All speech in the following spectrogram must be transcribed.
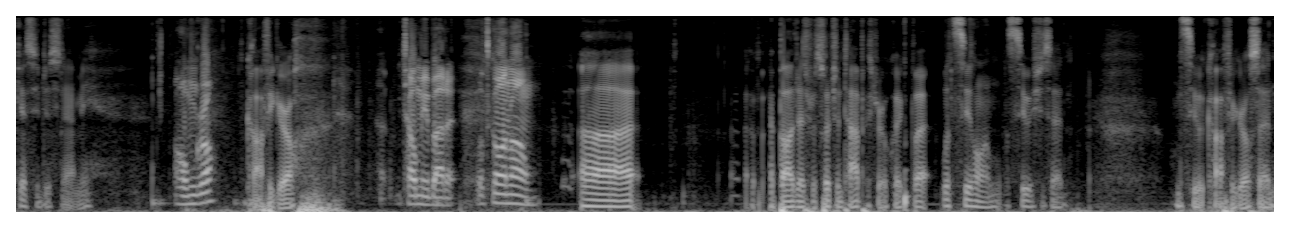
Guess who just snapped me? Homegirl? Coffee girl. Tell me about it. What's going on? Uh I apologize for switching topics real quick, but let's see. Hold on. Let's see what she said. Let's see what Coffee Girl said.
